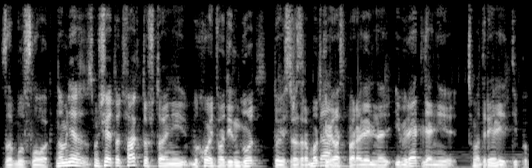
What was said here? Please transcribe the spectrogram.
забыл слово. Но меня смущает тот факт, то, что они выходят в один год, то есть разработка Да. велась параллельно, и вряд ли они смотрели, типа,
